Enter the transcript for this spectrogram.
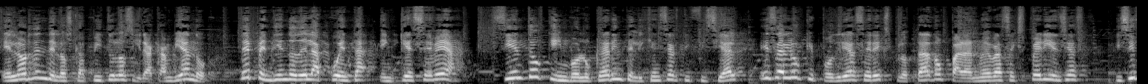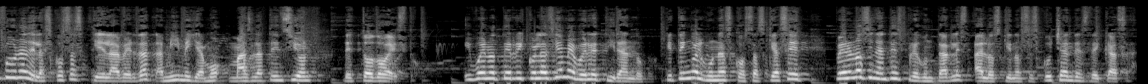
el orden de los capítulos irá cambiando, dependiendo de la cuenta en que se vea. Siento que involucrar inteligencia artificial es algo que podría ser explotado para nuevas experiencias y sí fue una de las cosas que la verdad a mí me llamó más la atención de todo esto. Y bueno, terrícolas, ya me voy retirando, que tengo algunas cosas que hacer, pero no sin antes preguntarles a los que nos escuchan desde casa.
